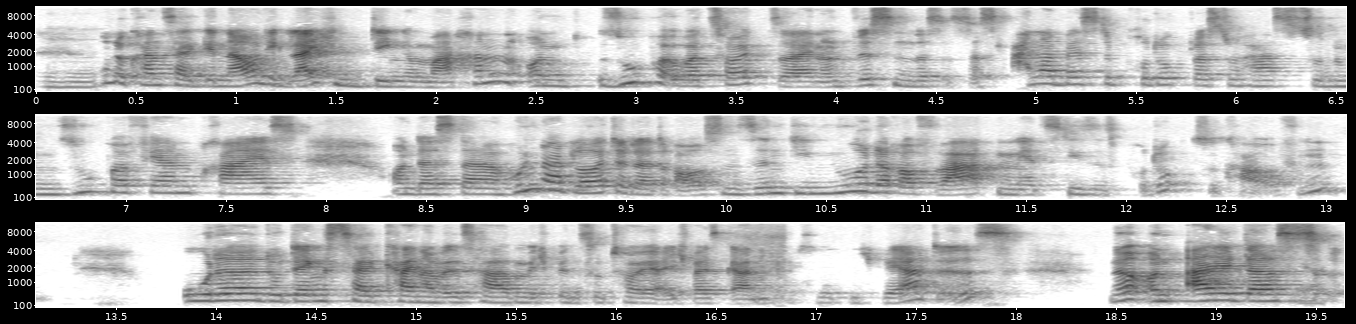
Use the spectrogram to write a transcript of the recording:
Mhm. Du kannst halt genau die gleichen Dinge machen und super überzeugt sein und wissen, das ist das allerbeste Produkt, was du hast, zu einem super fairen Preis und dass da 100 Leute da draußen sind, die nur darauf warten, jetzt dieses Produkt zu kaufen. Oder du denkst halt, keiner will es haben, ich bin zu teuer, ich weiß gar nicht, ob es wirklich wert ist. Ne? Und all das ja.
